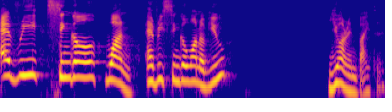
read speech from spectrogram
every single one, every single one of you, you are invited.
